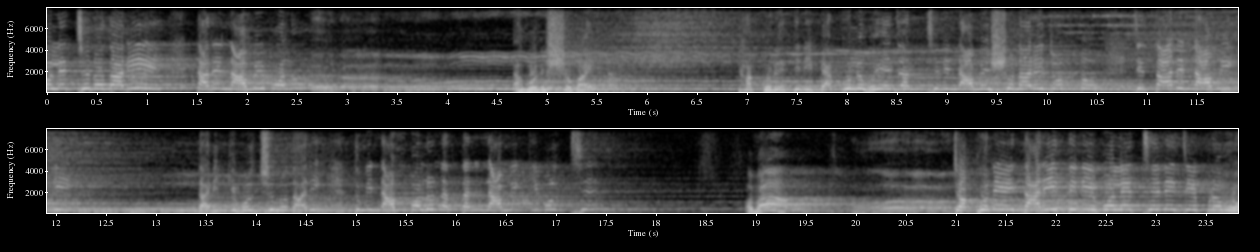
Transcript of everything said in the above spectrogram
বলেছেন, ও দাঁড়িয়ে তার নামে বলো। এমন সময় না, ঠাকুরে তিনি ব্যাকুল হয়ে যাচ্ছেন নামে শোনার জন্য, যে তার নামে কি দাঁড়ি কি বলছো না দাঁড়ি? তুমি নাম বলো না, তার নামে কি বলছে? ও মা, যখন এই দাঁড়িয়ে তিনি বলেছেন যে প্রভু,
